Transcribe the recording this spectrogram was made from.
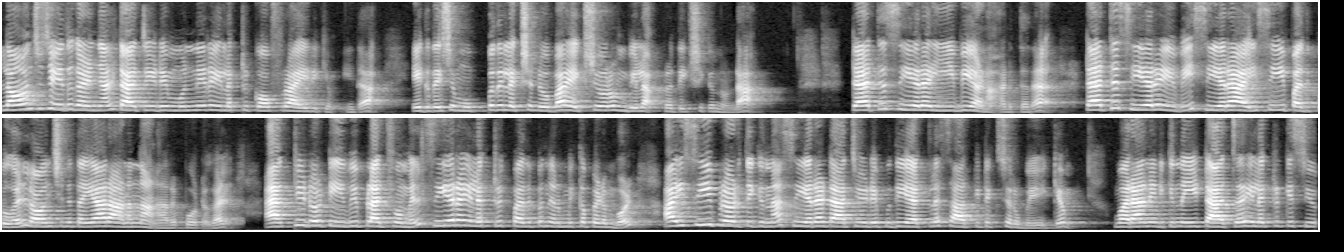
ലോഞ്ച് ചെയ്തു കഴിഞ്ഞാൽ ടാറ്റയുടെ മുൻനിര ഇലക്ട്രിക് ഓഫർ ആയിരിക്കും ഇത്. ഏകദേശം മുപ്പത് ലക്ഷം രൂപ എക്സ്ഷോറും വില പ്രതീക്ഷിക്കുന്നുണ്ട്. ടാറ്റ സിയറ ഇ വി ആണ് അടുത്തത്. Tata Sierra E V Sierra I C പതിപ്പുകൾ ലോഞ്ചിന് തയ്യാറാണെന്നാണ് റിപ്പോർട്ടുകൾ. ആക്ടി ഡോട്ട് ടി വി പ്ലാറ്റ്ഫോമിൽ സിയറ ഇലക്ട്രിക് പതിപ്പ് നിർമ്മിക്കപ്പെടുമ്പോൾ ഐ സി പ്രവർത്തിക്കുന്ന സിയറ ടാറ്റയുടെ പുതിയ അറ്റ്ലസ് ആർക്കിടെക്ചർ ഉപയോഗിക്കും. വരാനിരിക്കുന്ന ഈ ടാറ്റ ഇലക്ട്രിക് എസ് യു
